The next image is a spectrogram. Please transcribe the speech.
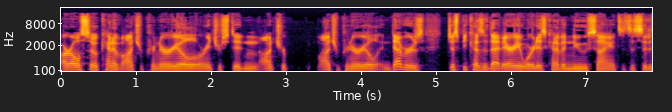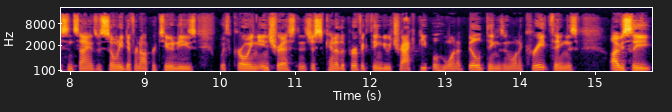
are also kind of entrepreneurial or interested in entrepreneur entrepreneurial endeavors just because of that area where it is kind of a new science. It's a citizen science with so many different opportunities with growing interest. And it's just kind of the perfect thing to attract people who want to build things and want to create things. Obviously,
